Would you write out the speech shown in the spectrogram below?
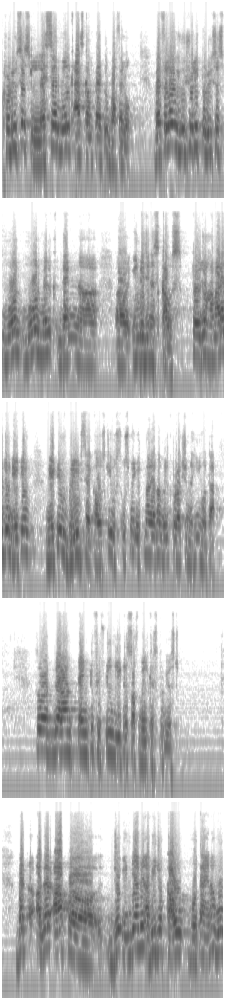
produces lesser milk as compared to buffalo. Buffalo usually produces more more milk than uh, uh, indigenous cows. तो जो हमारा जो नेटिव नेटिव ब्रीड्स है काउस की उस, उसमें इतना ज़्यादा मिल्क प्रोडक्शन नहीं होता तो around 10 to 15 litres of milk is produced but अगर आप जो इंडिया में अभी जो काउ होता है ना वो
